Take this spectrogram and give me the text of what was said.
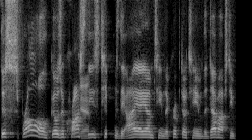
This sprawl goes across yeah. these teams, the IAM team, the crypto team, the DevOps team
